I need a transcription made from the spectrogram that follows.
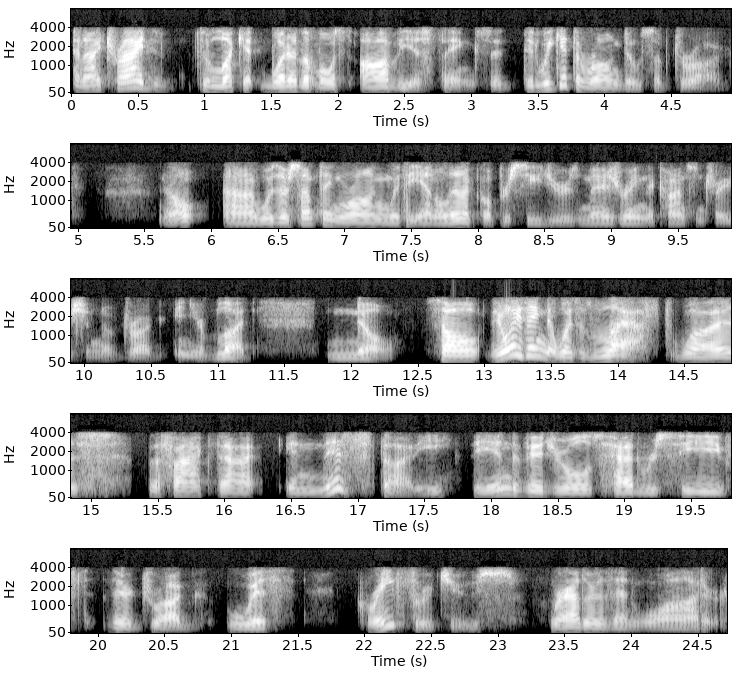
and I tried to look at what are the most obvious things. Did we get the wrong dose of drug? No. Uh, was there something wrong with the analytical procedures measuring the concentration of drug in your blood? No. So the only thing that was left was the fact that in this study, the individuals had received their drug with grapefruit juice rather than water.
